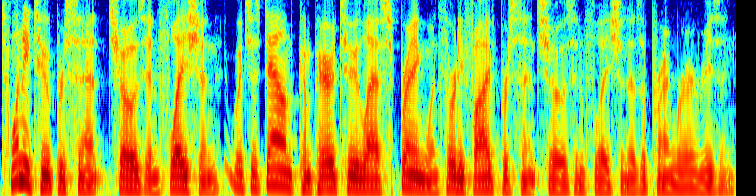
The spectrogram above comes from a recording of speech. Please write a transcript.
22% chose inflation, which is down compared to last spring when 35% chose inflation as a primary reason.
